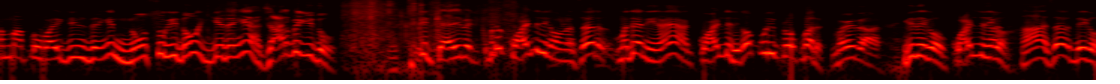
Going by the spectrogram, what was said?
हम आपको व्हाइट जींस देंगे 900 की दो ये देंगे हज़ार रुपए की दो। इसके कैरी बैग मतलब क्वालिटी दिखाओ ना सर मज़ा नहीं आया। क्वालिटी दिखाओ पूरी प्रॉपर मज़ेदार। ये देखो क्वालिटी देखो हाँ सर देखो।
